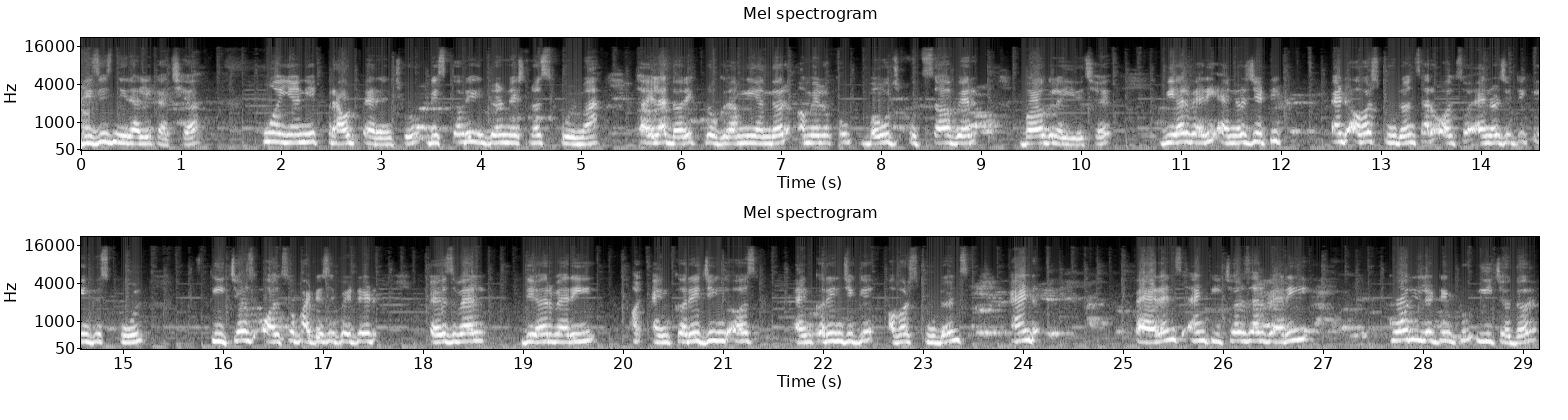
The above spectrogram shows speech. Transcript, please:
this is Nirali Kachhiya હું અહીંયાની એક પ્રાઉડ પેરેન્ટ છું. ડિસ્કવરી ઇન્ટરનેશનલ સ્કૂલમાં થયેલા દરેક પ્રોગ્રામની અંદર અમે લોકો બહુ જ ઉત્સાહભેર ભાગ લઈએ છીએ. We are very energetic and our students are also energetic in the school teachers also participated as well they are very encouraging us encouraging our students and parents and teachers are very correlative to each other.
